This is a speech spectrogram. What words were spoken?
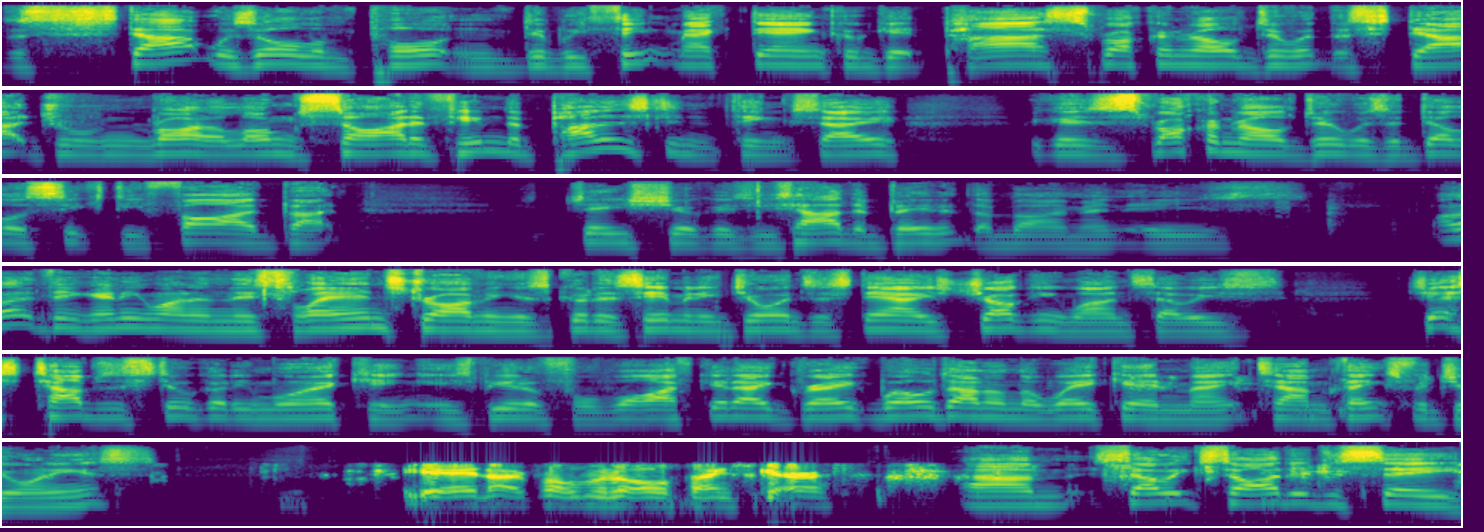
The start was all important. Did we think Mac Dan could get past Rock and Roll Do at the start, drawn right alongside of him? The punters didn't think so because Rock and Roll Do was $1.65, but gee, sugars, he's hard to beat at the moment. He's I don't think anyone in this land's driving as good as him, and he joins us now. He's jogging one, so he's Jess Tubbs has still got him working. His beautiful wife. G'day, Greg. Well done on the weekend, mate. Um, thanks for joining us. Yeah, no problem at all. Thanks, Gareth. Um, so excited to see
